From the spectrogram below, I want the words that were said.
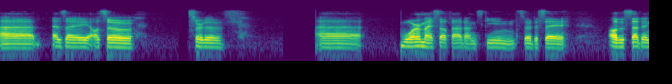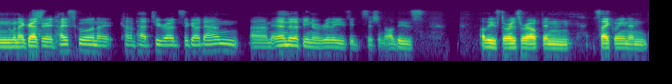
uh, as I also sort of uh, wore myself out on skiing, so to say, all of a sudden when I graduated high school and I kind of had two roads to go down, um, it ended up being a really easy decision. All these all these doors were open cycling and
